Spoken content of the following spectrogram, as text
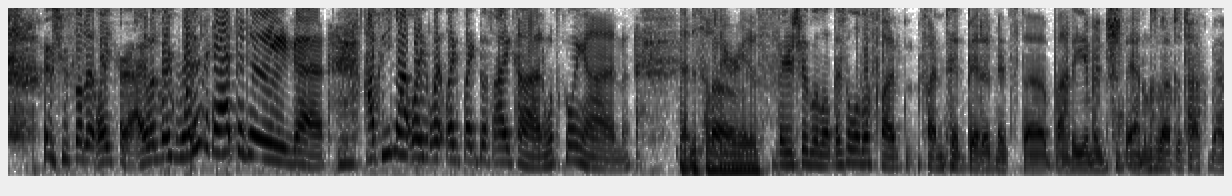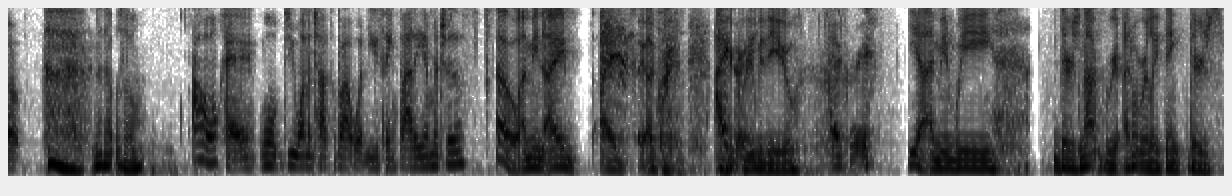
she still didn't like her. I was like, what is happening? How can you not like like like, like this icon? What's going on? that is So, hilarious. there's your little. There's a little fun fun tidbit amidst the body image Adam's about to talk about. no, that was all. Oh, okay. Well, do you want to talk about what you think body image is? Oh, I mean, I I agree, I, I agree. agree. with you. I agree. Yeah, I mean, we there's not. Re- I don't really think there's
